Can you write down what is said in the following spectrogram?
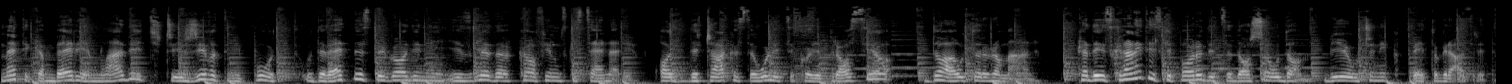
Meti Kamberi je mladić čiji životni put u 19. godini izgleda kao filmski scenarij. Od dečaka sa ulice koji je prosio do autora romana. Kada je iz hraniteljske porodice došao u dom, bio je učenik petog razreda.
